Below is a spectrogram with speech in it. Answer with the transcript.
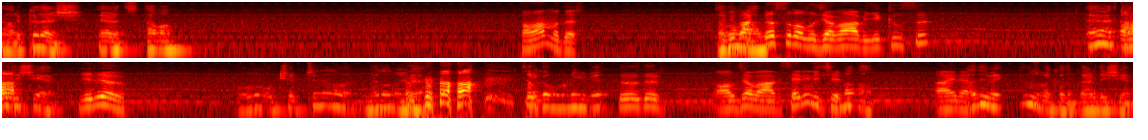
Ya arkadaş evet tamam. Tamam mıdır? Şimdi Tamam bak abi. nasıl alacağım abi yıkılsın. Evet Aha. kardeşim. Geliyorum. Oğlum o kepçe ne lan, ne lan öyle? Karga burnu gibi. dur dur. Alacağım abi senin için. Aynen. Hadi bekliyoruz bakalım kardeşim.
